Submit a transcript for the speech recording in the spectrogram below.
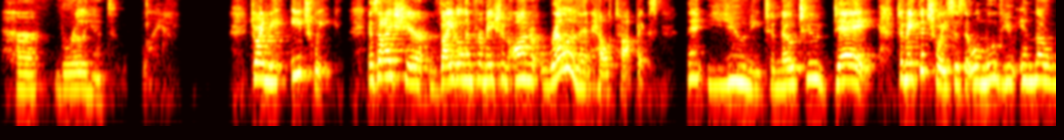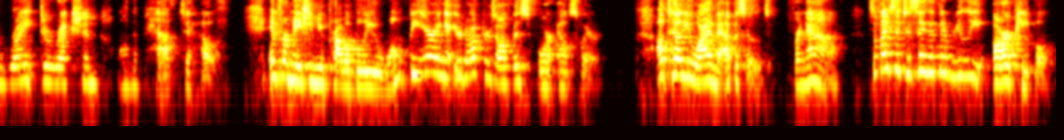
her brilliant life. Join me each week as I share vital information on relevant health topics that you need to know today to make the choices that will move you in the right direction on the path to health. Information you probably won't be hearing at your doctor's office or elsewhere. I'll tell you why in the episodes. For now, suffice it to say that there really are people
